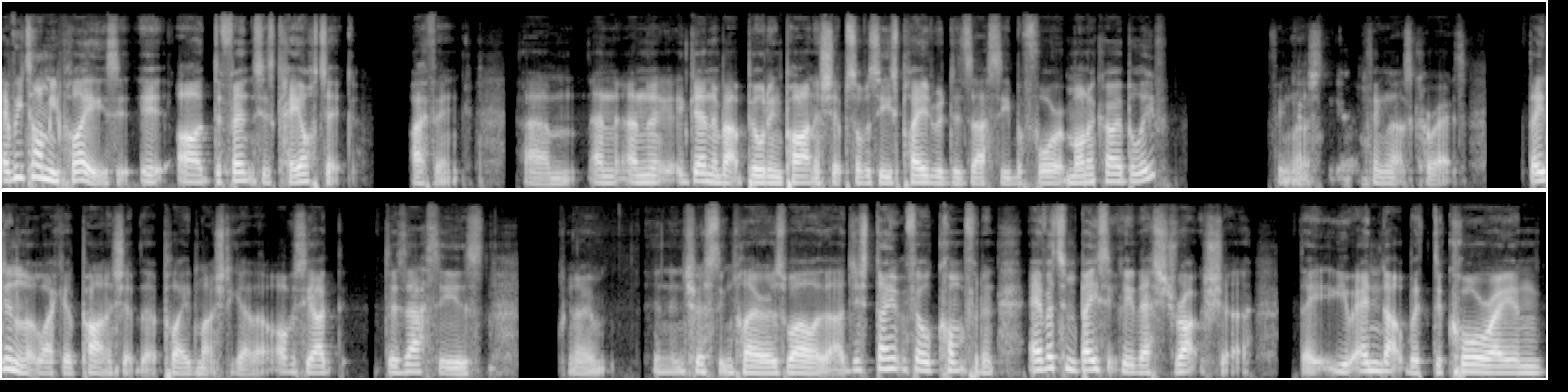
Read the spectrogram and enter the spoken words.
every time he plays, it, it, our defense is chaotic. I think, um, and and again about building partnerships. Obviously, he's played with Disasi before at Monaco, I believe. I think that's I think that's correct. They didn't look like a partnership that played much together. Obviously, I, is, you know, an interesting player as well. I just don't feel confident. Everton basically their structure. They you end up with Doucouré and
